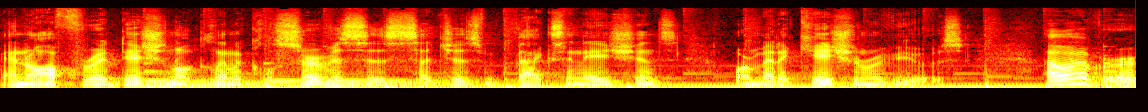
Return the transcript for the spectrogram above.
and offer additional clinical services such as vaccinations or medication reviews. However,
